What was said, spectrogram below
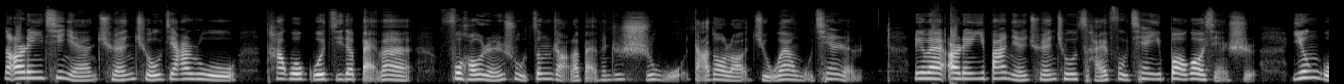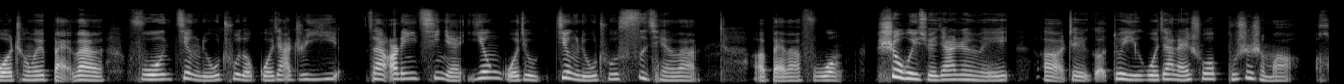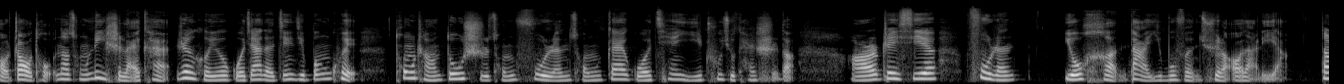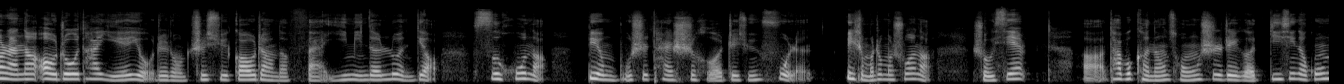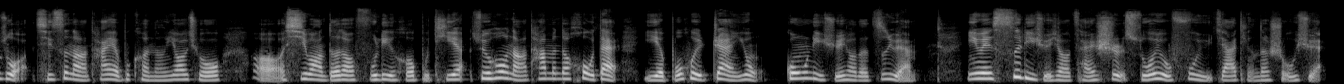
那二零一七年，全球加入他国国籍的百万富豪人数增长了百分之十五，达到了九万五千人。另外，二零一八年全球财富迁移报告显示，英国成为百万富翁净流出的国家之一。在二零一七年，英国就净流出四千万，呃，百万富翁。社会学家认为，呃，这个对一个国家来说不是什么好兆头。那从历史来看，任何一个国家的经济崩溃，通常都是从富人从该国迁移出去开始的，而这些富人有很大一部分去了澳大利亚。当然呢，澳洲它也有这种持续高涨的反移民的论调，似乎呢，并不是太适合这群富人。为什么这么说呢？首先，呃，他不可能从事这个低薪的工作。其次呢，他也不可能要求，呃，希望得到福利和补贴。最后呢，他们的后代也不会占用公立学校的资源，因为私立学校才是所有富裕家庭的首选。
